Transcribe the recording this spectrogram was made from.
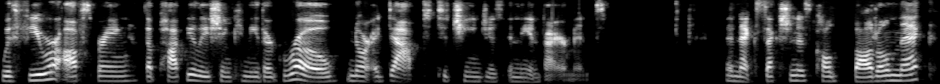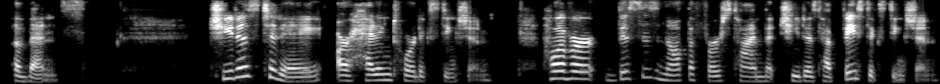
With fewer offspring, the population can neither grow nor adapt to changes in the environment. The next section is called bottleneck events. Cheetahs today are heading toward extinction. However, this is not the first time that cheetahs have faced extinction.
